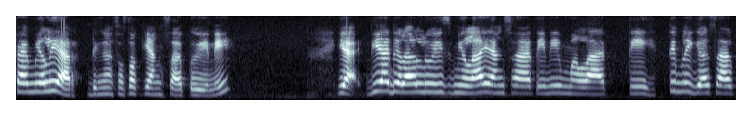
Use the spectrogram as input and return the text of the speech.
Familiar dengan sosok yang satu ini? Ya, dia adalah Luis Milla yang saat ini melatih tim Liga 1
